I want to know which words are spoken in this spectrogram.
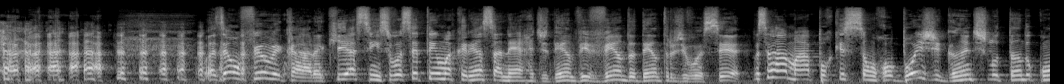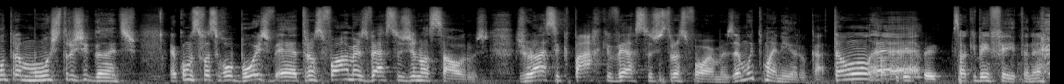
Mas é um filme, cara, que assim, se você tem uma criança nerd dentro, vivendo dentro de você, você vai amar, porque são robôs gigantes lutando contra monstros gigantes. É como se fosse robôs, é, Transformers versus dinossauros. Jurassic Park versus Transformers. É muito maneiro, cara. Então, Só é. Que bem feito. Só que bem feito, né?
